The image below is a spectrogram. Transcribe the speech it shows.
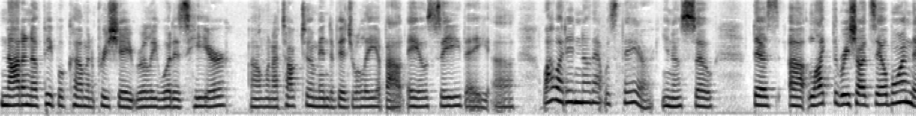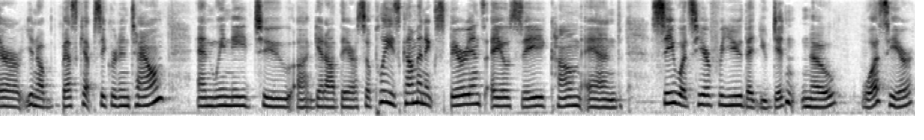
not enough people come and appreciate really what is here. Um, when I talk to them individually about AOC, they, uh, wow, I didn't know that was there. You know, so there's uh, like the Richard Sale Barn, they're you know best kept secret in town, and we need to uh, get out there. So please come and experience AOC. Come and see what's here for you that you didn't know was here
